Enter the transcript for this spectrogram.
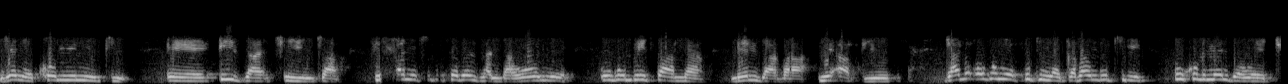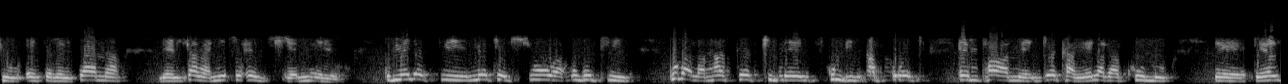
njenge-community eh izatshintsha. Sifanise ukusebenza ndawonye ukulwisana nendaba ye-abuse. Njalo okunye futhi ngiyacabanga ukuthi uhulumende wethu esebenzisana nenhlanganiso ezitshiyeneyo kumele si-make sure ukuthi kuba lama-safety nets kumbe i-support empowerment ekhangela kakhulu um girl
